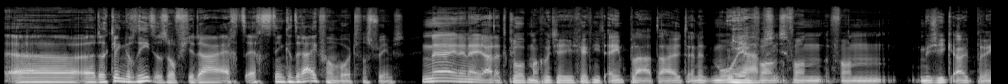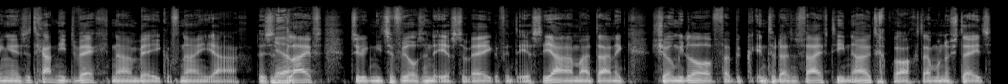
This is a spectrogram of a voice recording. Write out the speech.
eh, dat klinkt nog niet alsof je daar echt, echt stinkend rijk van wordt, van streams. Nee, nee, nee, ja, dat klopt. Maar goed, je je geeft niet één plaat uit. En het mooie Ja, van, precies. van, van muziek uitbrengen is, het gaat niet weg na een week of na een jaar. Dus het Ja. blijft natuurlijk niet zoveel als in de eerste week of in het eerste jaar. Maar uiteindelijk, Show Me Love heb ik in 2015 uitgebracht. En we nog steeds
